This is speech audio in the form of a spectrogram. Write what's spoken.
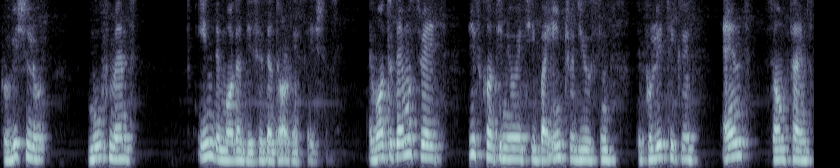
provisional movement in the modern dissident organizations. I want to demonstrate this continuity by introducing the political and sometimes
